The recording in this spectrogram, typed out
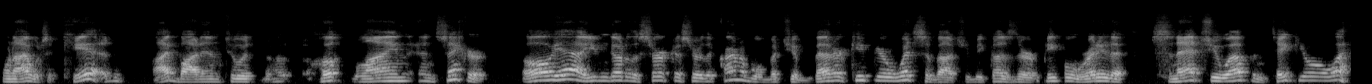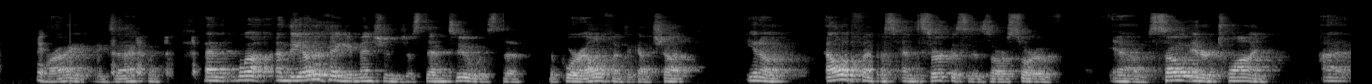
when I was a kid, I bought into it uh, hook, line, and sinker. Oh yeah, you can go to the circus or the carnival, but you better keep your wits about you because there are people ready to snatch you up and take you away. right, exactly. And well, and the other thing you mentioned just then too was the the poor elephant that got shot. You know, elephants and circuses are sort of you know, so intertwined. Uh,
